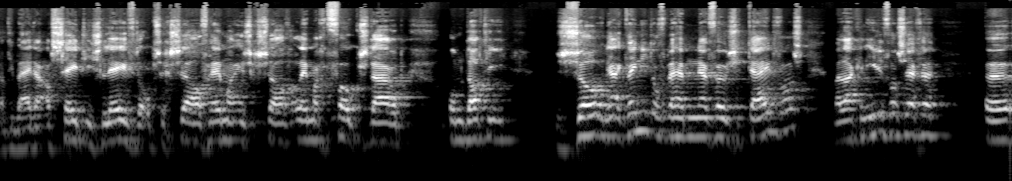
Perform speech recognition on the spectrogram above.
dat hij bijna ascetisch leefde op zichzelf, helemaal in zichzelf, alleen maar gefocust daarop, omdat hij zo, ja, ik weet niet of het bij hem nervositeit was, maar laat ik in ieder geval zeggen, uh,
